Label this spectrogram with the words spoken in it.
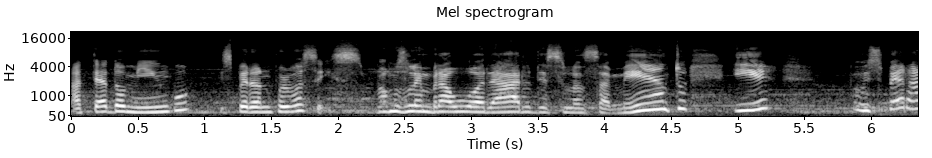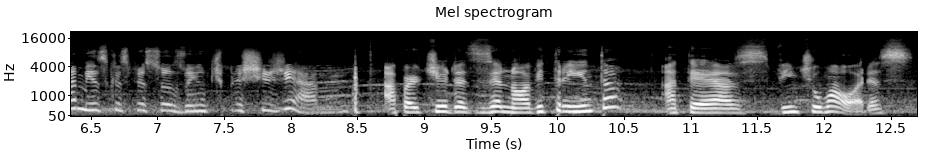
até domingo, esperando por vocês. Vamos lembrar o horário desse lançamento e esperar mesmo que as pessoas venham te prestigiar, né? A partir das 19h30 até as 21 horas.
